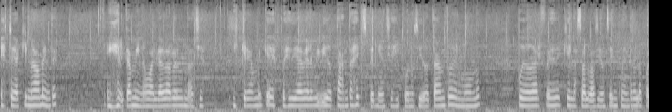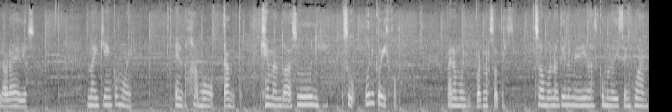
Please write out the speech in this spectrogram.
estoy aquí nuevamente en el camino, valga la redundancia. Y créanme que después de haber vivido tantas experiencias y conocido tanto del mundo, puedo dar fe de que la salvación se encuentra en la palabra de Dios. No hay quien como Él. Él nos amó tanto que mandó a su, su único hijo para morir por nosotros. Su amor no tiene medidas como lo dice en Juan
